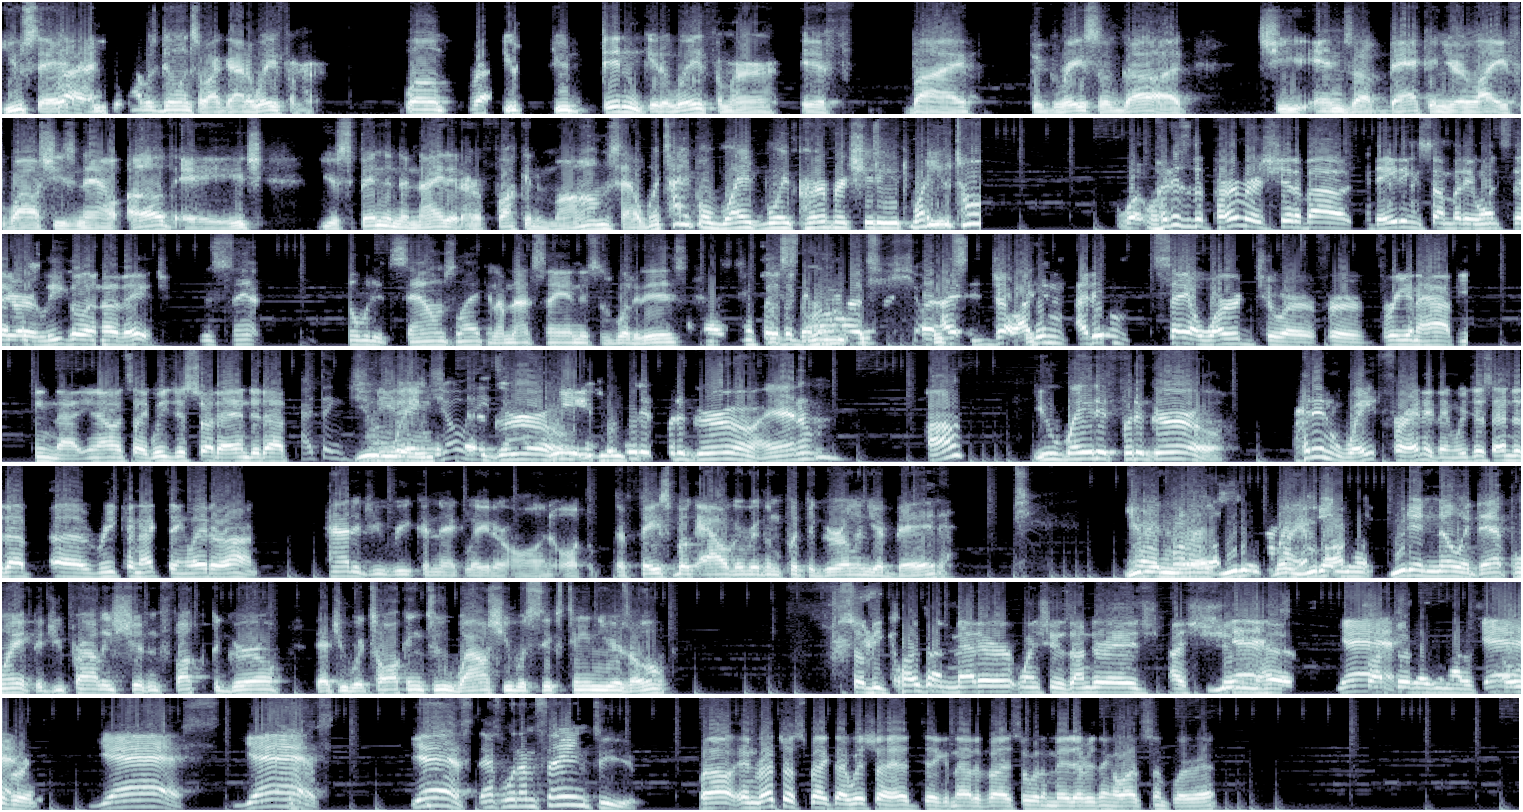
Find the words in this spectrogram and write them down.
You said Right. I knew what I was doing, so I got away from her. Well, Right. you you didn't get away from her if by the grace of God she ends up back in your life while she's now of age. You're spending the night at her fucking mom's house. What type of white boy pervert shit are you? What are you talking? What what is the pervert shit about dating somebody once they are legal and of age? This sound, know what it sounds like, and I'm not saying this is what it is. So the girl has- I, Joe, I didn't I didn't say a word to her for three and a half years. That you know, it's like we just sort of ended up, I think You Joe, waited Joe for the girl. Me. You waited for the girl, Adam. huh? You waited for the girl. I didn't wait for anything. We just ended up uh, reconnecting later on. How did you reconnect later on? Or the Facebook algorithm put the girl in your bed? You didn't know. You didn't, wait, you didn't know. You didn't know at that point that you probably shouldn't fuck the girl that you were talking to while she was 16 years old. So because I met her when she was underage, I shouldn't Yes. have Yes. fucked her when I was Yes. over it. Yes. Yes. Yes. That's what I'm saying to you. Well, in retrospect, I wish I had taken that advice. It would have made everything a lot simpler, right?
